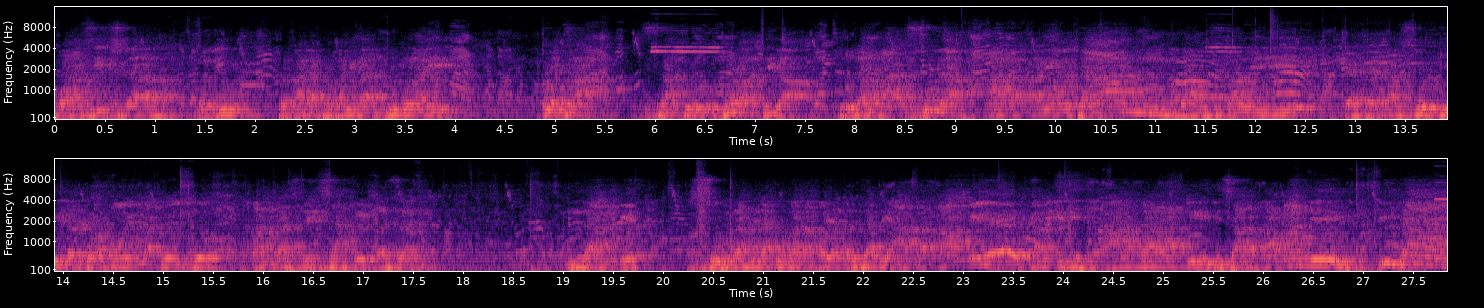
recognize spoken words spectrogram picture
Wasit sudah meliuk pertanda pertandingan dimulai. Kutra satu dua tiga lepas sudah akan kali Ojan bagus sekali Pepe Mas Yuki dan dua poin lagi untuk fantastik satu klaser. Nah, sudah dilakukan apa yang terjadi? Angkat kaki kali ini ada lagi di sana Mandi Ijan.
